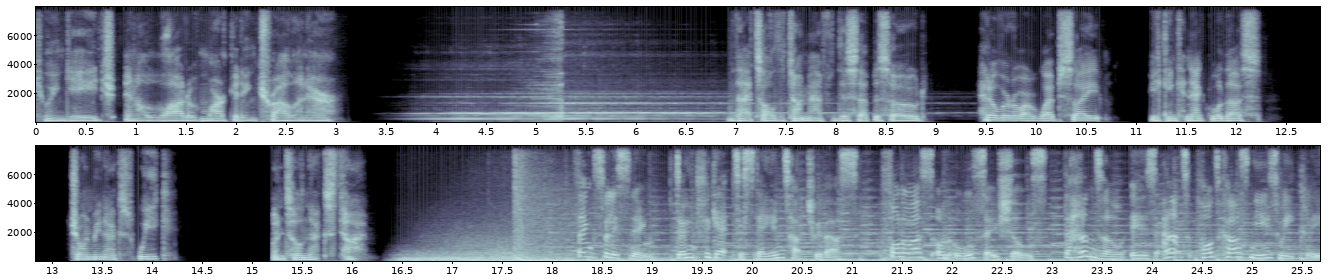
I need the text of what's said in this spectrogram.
to engage in a lot of marketing trial and error. That's all the time for this episode. Head over to our website. You can connect with us. Join me next week. Until next time. Thanks for listening. Don't forget to stay in touch with us. Follow us on all socials. The handle is at Podcast News Weekly,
